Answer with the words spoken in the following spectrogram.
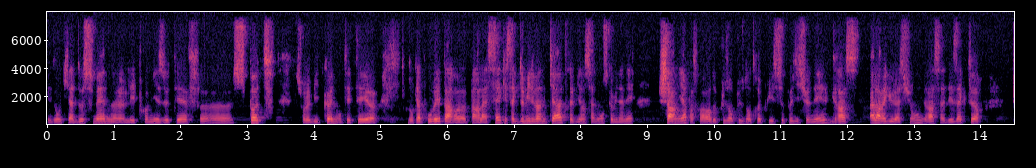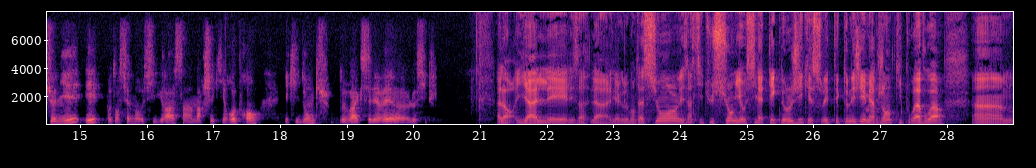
Et donc, il y a deux semaines, euh, les premiers ETF spot sur le Bitcoin ont été donc approuvés par, par la SEC. Et c'est que 2024, eh bien, s'annonce comme une année charnière parce qu'on va avoir de plus en plus d'entreprises se positionner grâce à la régulation, grâce à des acteurs pionniers et potentiellement aussi grâce à un marché qui reprend et qui donc devra accélérer le cycle. Alors, il y a les, réglementations, les institutions, mais il y a aussi la technologie. Quelles sont les technologies émergentes qui pourraient avoir un,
